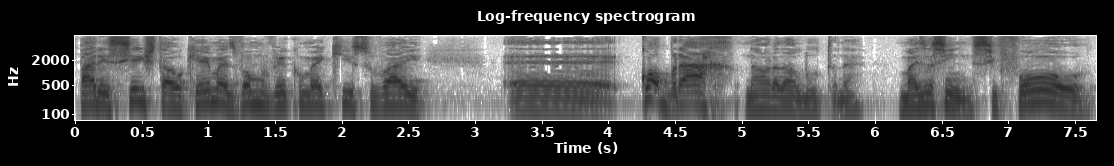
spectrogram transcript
Parecia estar ok, mas vamos ver como é que isso vai é, cobrar na hora da luta, né? Mas assim, se for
